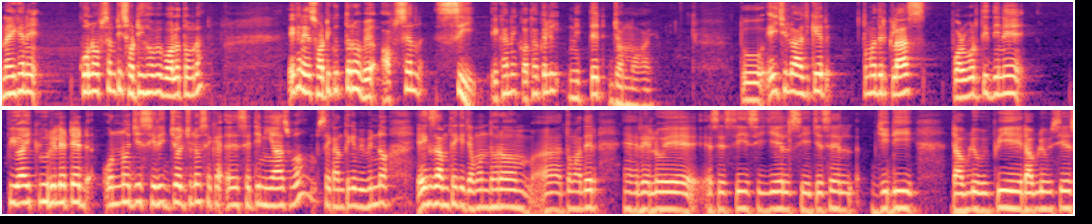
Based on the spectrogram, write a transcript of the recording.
না, এখানে কোন অপশানটি সঠিক হবে বলো তোমরা? এখানে সঠিক উত্তর হবে অপশান সি, এখানে কথাকলি নৃত্যের জন্ম হয়। তো, এই ছিল আজকের তোমাদের ক্লাস। পরবর্তী দিনে পিওয়াই কিউ রিলেটেড অন্য যে সিরিজ চলছিল সেটি নিয়ে আসব। সেখান থেকে বিভিন্ন এক্সাম থেকে, যেমন ধরো তোমাদের railway SSC CGL CHSL GD WBP WBCS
